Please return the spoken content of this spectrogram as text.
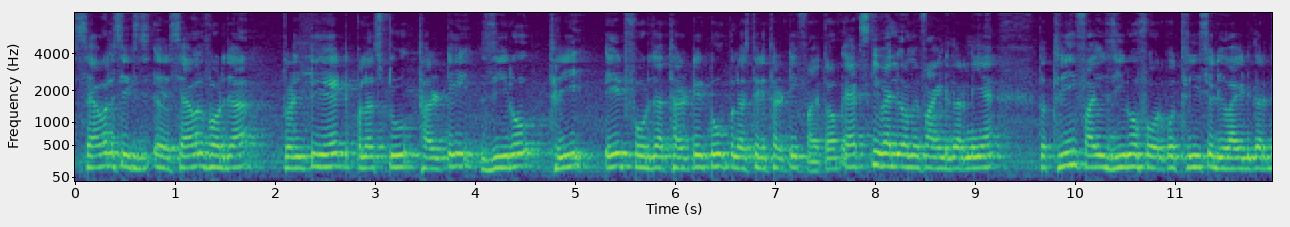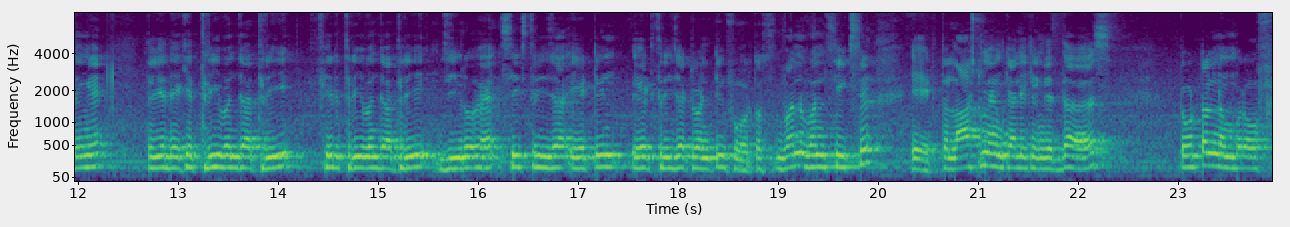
seven six seven four जा twenty eight plus two thirty zero three eight four जा thirty two plus three thirty five तो अब एक्स की वैल्यू हमें फाइंड करनी है तो थ्री फाइव ज़ीरो फोर को थ्री से डिवाइड कर देंगे। तो ये देखिए थ्री वन जा थ्री फिर थ्री वन जा थ्री ज़ीरो है सिक्स थ्री जा एटीन एट थ्री जा ट्वेंटी फोर तो वन वन सिक्स एट तो लास्ट में हम क्या लिखेंगे? दस टोटल नंबर ऑफ़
